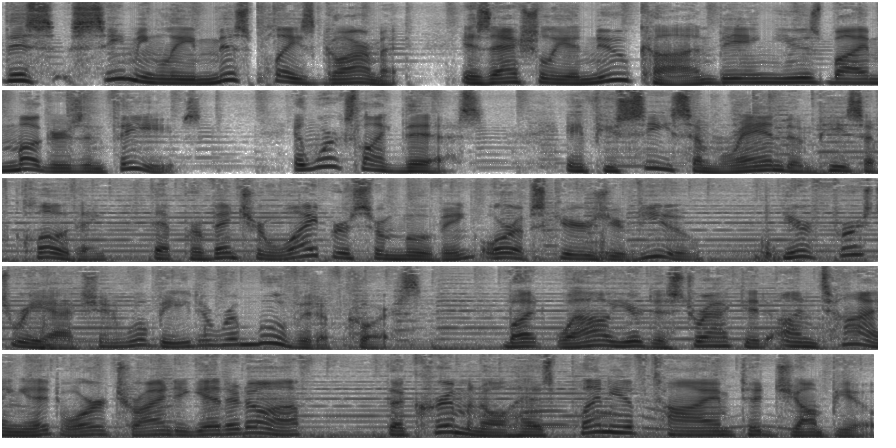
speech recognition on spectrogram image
This seemingly misplaced garment is actually a new con being used by muggers and thieves. It works like this. If you see some random piece of clothing that prevents your wipers from moving or obscures your view, your first reaction will be to remove it, of course. But while you're distracted untying it or trying to get it off, the criminal has plenty of time to jump you.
